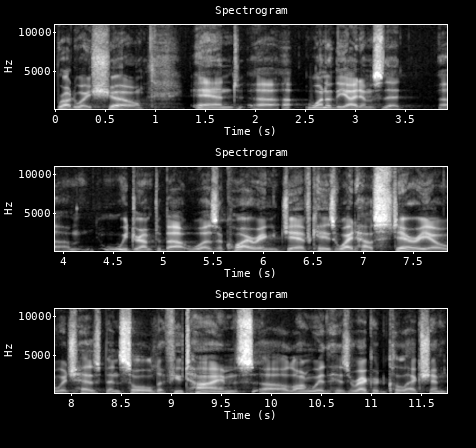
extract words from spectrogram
Broadway show. And uh, uh, one of the items that um, we dreamt about was acquiring JFK's White House stereo, which has been sold a few times uh, along with his record collection.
